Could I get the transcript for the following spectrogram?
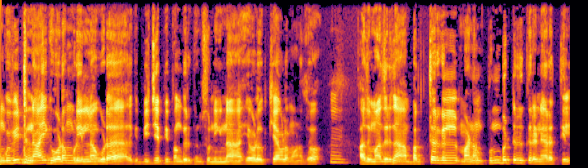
உங்க வீட்டு நாய்க்கு உடம்பு முடியலனா கூட அதுக்கு பிஜேபி பங்கு இருக்குன்னு சொன்னீங்கன்னா எவ்வளவு கேவலமானதோ அது மாதிரி தான் பக்தர்கள் மனம் புண்பட்டு இருக்கிற நேரத்தில்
